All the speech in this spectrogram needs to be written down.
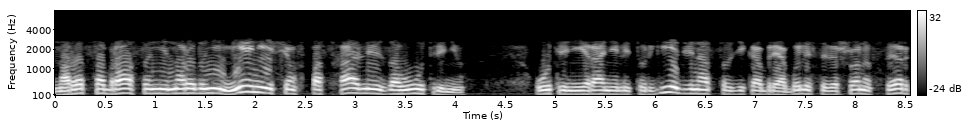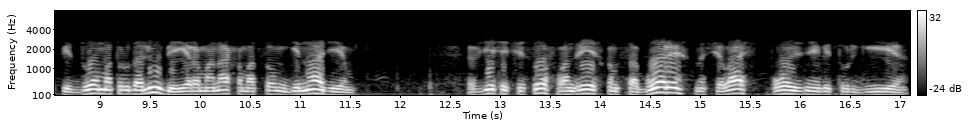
народ собрался народу не менее, чем в пасхальную заутреннюю. Утренние и ранние литургии 12 декабря были совершены в церкви Дома Трудолюбия иеромонахом отцом Геннадием. В 10 часов в Андреевском соборе началась поздняя литургия.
